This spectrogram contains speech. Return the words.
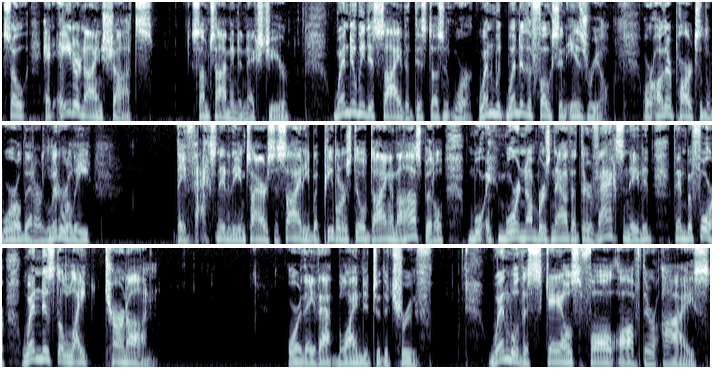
So at eight or nine shots sometime into next year, when do we decide that this doesn't work? When, when do the folks in Israel or other parts of the world that are literally they vaccinated the entire society, but people are still dying in the hospital. More, more numbers now that they're vaccinated than before. When does the light turn on? Or are they that blinded to the truth? When will the scales fall off their eyes?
